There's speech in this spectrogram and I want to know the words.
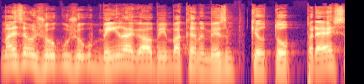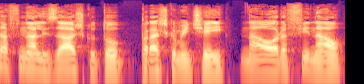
mas é um jogo, um jogo bem legal, bem bacana mesmo, que eu tô prestes a finalizar, acho que eu tô praticamente aí na hora final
